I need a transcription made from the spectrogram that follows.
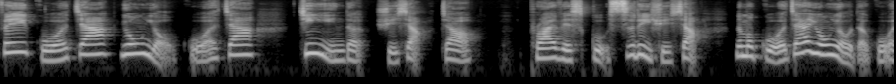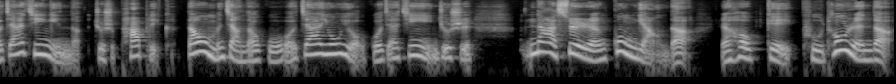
非国家拥有、国家经营的学校叫 private school，私立学校。那么国家拥有的、国家经营的就是 public。当我们讲到国家拥有、国家经营，就是纳税人供养的，然后给普通人的、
